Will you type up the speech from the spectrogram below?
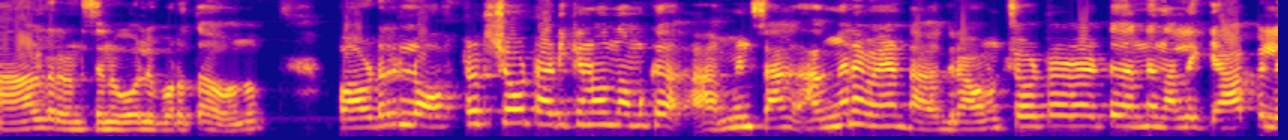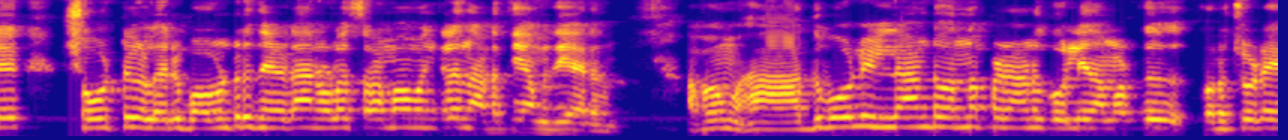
നാല് റൺസിന് കോഹ്ലി പുറത്താവുന്നു. അപ്പൊ അവിടെ ഒരു ലോഫ്റ്റർ ഷോട്ട് അടിക്കണമെന്ന് നമുക്ക് മീൻസ് അങ്ങനെ വേണ്ട. ഗ്രൗണ്ട് ഷോട്ടായിട്ട് തന്നെ നല്ല ഗ്യാപ്പിൽ ഷോട്ടുകൾ ഒരു ബൗണ്ടറി നേടാനുള്ള ശ്രമമെങ്കിലും നടത്തിയാൽ മതിയായിരുന്നു. അപ്പം അതുപോലും ഇല്ലാണ്ട് വന്നപ്പോഴാണ് കോഹ്ലി നമുക്ക് കുറച്ചുകൂടെ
